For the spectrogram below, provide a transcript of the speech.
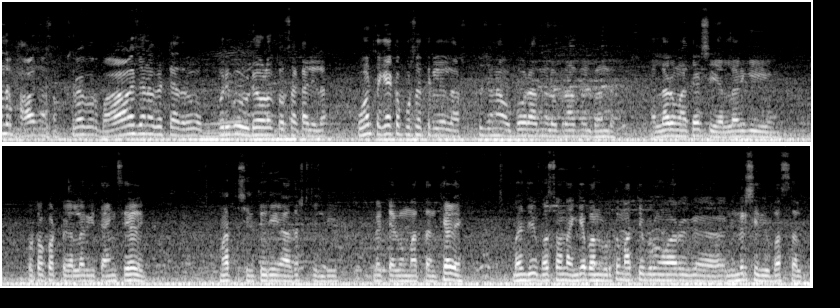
ಅಂದ್ರೆ ಭಾಳ ಜನ ಸಬ್ಸ್ಕ್ರೈಬರ್ ಭಾಳ ಜನ ಭೇಟಿ ಆದರು ಒಬ್ಬರಿಗೂ ವಿಡಿಯೋ ಒಳಗೆ ತೋರ್ಸೋಕ್ಕಾಗಲಿಲ್ಲ ಫೋನ್ ತೆಗಿಯೋಕೆ ಪುರ್ಸತ್ತಿರಲಿಲ್ಲ ಅಷ್ಟು ಜನ ಒಬ್ಬರಾದ್ಮೇಲೆ ಒಬ್ಬರಾದ್ಮೇಲೆ ಬಂದು ಎಲ್ಲರೂ ಮಾತಾಡಿಸಿ ಎಲ್ಲರಿಗೆ ಫೋಟೋ ಕೊಟ್ಟು ಎಲ್ಲರಿಗೆ ಥ್ಯಾಂಕ್ಸ್ ಹೇಳಿ. ಮತ್ತೆ ಸಿಗ್ತೀವಿ ರೀ ಆದಷ್ಟು ಜಲ್ದಿ ಭೇಟಿಯಾಗೋ ಮತ್ತೆ ಅಂಥೇಳಿ ಬಂದ್ವಿ ಬಸ್ ಒಂದು ಹಂಗೆ ಬಂದ್ಬಿಡ್ತು ಮತ್ತಿಬ್ರು ಮೂವರಿಗೆ ನಿಂದ್ರಿಸಿದ್ವಿ ಬಸ್ ಸ್ವಲ್ಪ.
